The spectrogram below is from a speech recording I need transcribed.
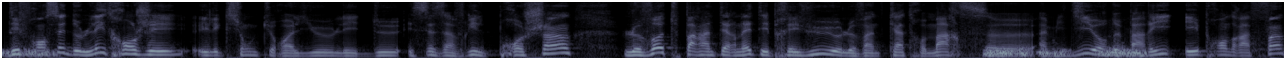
des Français de l'étranger, élection qui aura lieu les 2 et 16 avril prochains. Le vote par Internet est prévu le 24 mars euh, à midi, heure de Paris, et prendra fin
